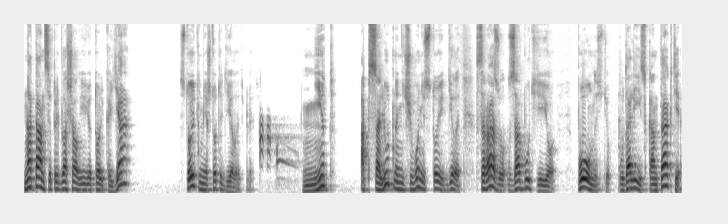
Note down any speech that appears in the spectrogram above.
На танцы приглашал ее только я. Стоит ли мне что-то делать, блядь? Нет. Абсолютно ничего не стоит делать. Сразу забудь ее полностью. Удали из ВКонтакте.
